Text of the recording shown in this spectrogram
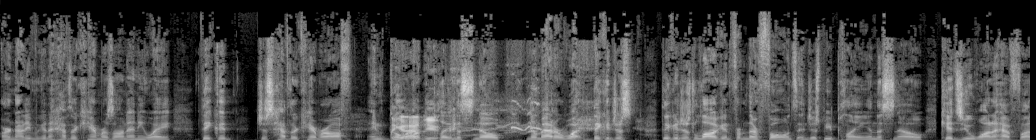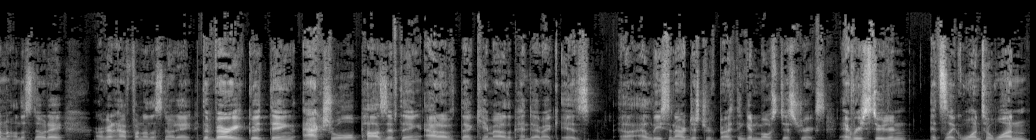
are not even going to have their cameras on anyway. They could just have their camera off and go out do- and play in the snow no matter what. They could just they could just log in from their phones and just be playing in the snow. Kids who want to have fun on the snow day are going to have fun on the snow day. The very good thing, actual positive thing out of that came out of the pandemic is uh, at least in our district, but I think in most districts, every student it's like one to one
